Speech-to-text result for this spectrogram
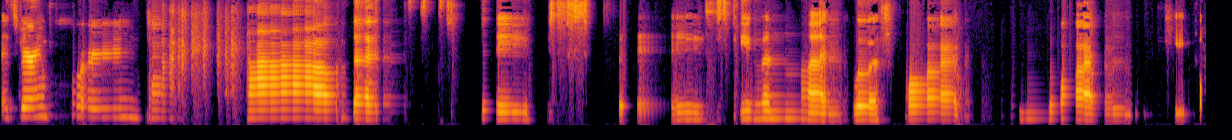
it's very important to have that safe space, even like with what people.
